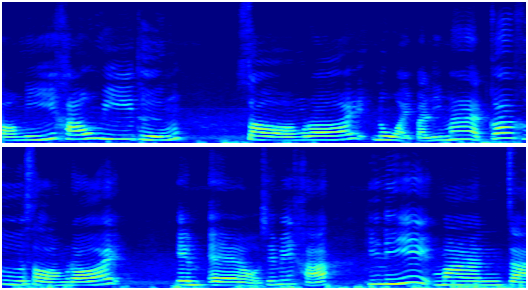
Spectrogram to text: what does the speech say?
2นี้เขามีถึง 200 หน่วยปริมาตรก็คือ 200 ml ใช่ไหมคะ ทีนี้มันจะ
